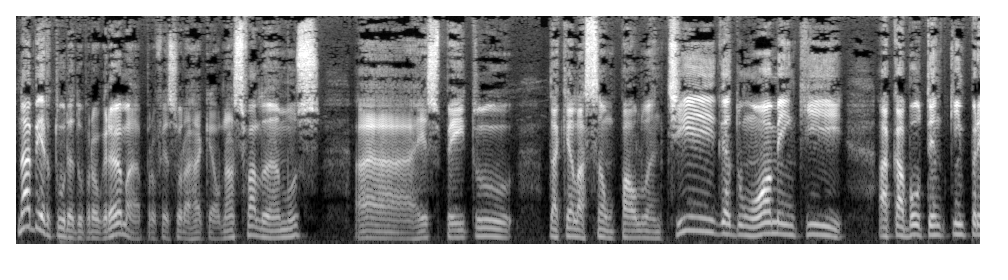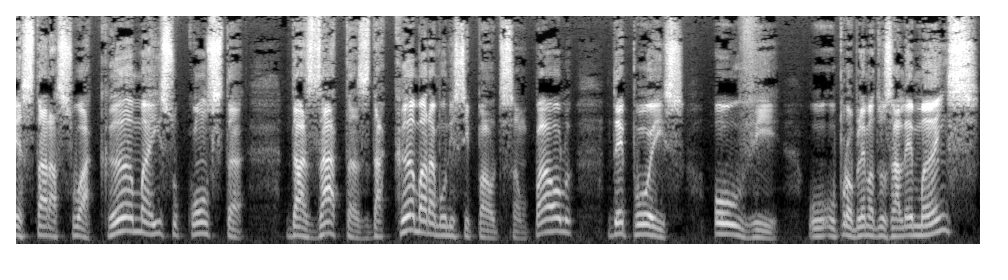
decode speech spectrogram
Na abertura do programa, professora Raquel, nós falamos a respeito daquela São Paulo antiga, de um homem que acabou tendo que emprestar a sua cama, isso consta das atas da Câmara Municipal de São Paulo. Depois houve o, o problema dos alemães,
